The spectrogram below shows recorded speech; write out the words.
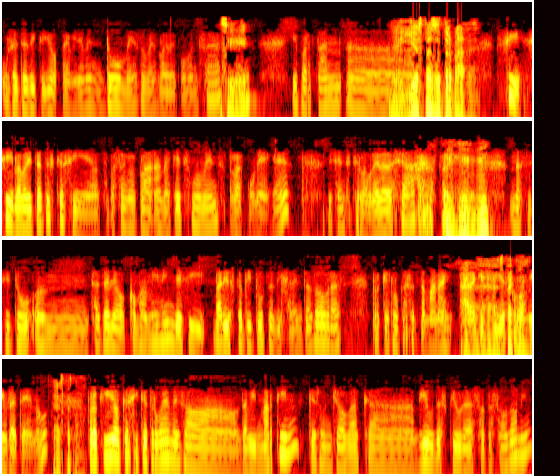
Us haig de dir que jo, evidentment, només, només l'he de començar. Sí. Eh? I per tant... Eh... I estàs atrapada. Sí, sí, la veritat és que sí. El que passa que, clar, en aquests moments reconec, eh, Vicenç, que l'hauré de deixar perquè mm -hmm. necessito, um, saps allò, com a mínim llegir diversos capítols de diferents obres, perquè és el que se't demana ara ah, aquests dies com a llibreter, no? Però aquí el que sí que trobem és el David Martín, que és un jove que viu d'escriure sota pseudònim,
